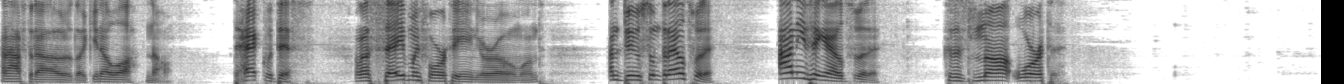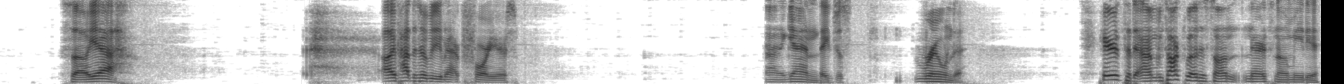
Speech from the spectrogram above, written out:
And after that, I was like, you know what? No. The heck with this. I'm going to save my 14 euro a month and do something else with it. Anything else with it. Because it's not worth it. So, yeah. I've had the WWE Network for four years. And again, they just ruined it. Here's the, and we talked about this on Nerd to Know Media.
